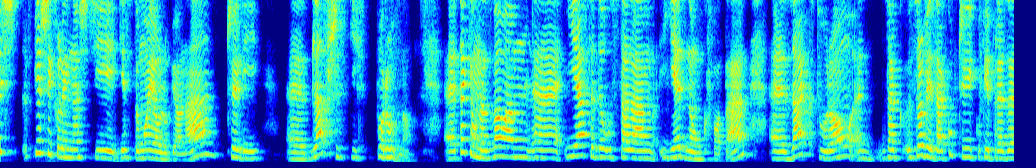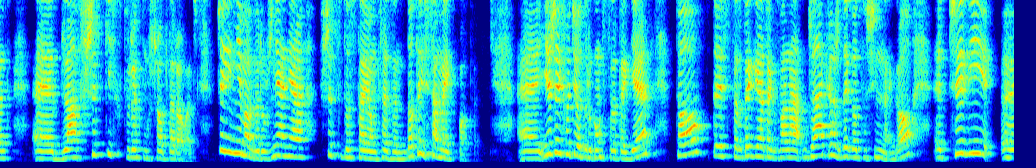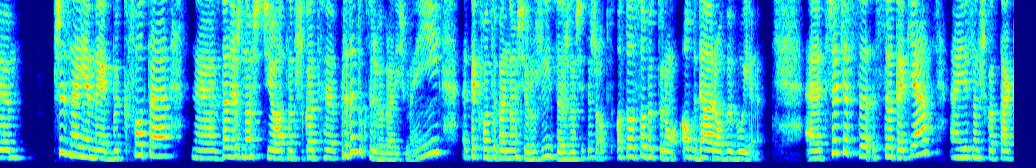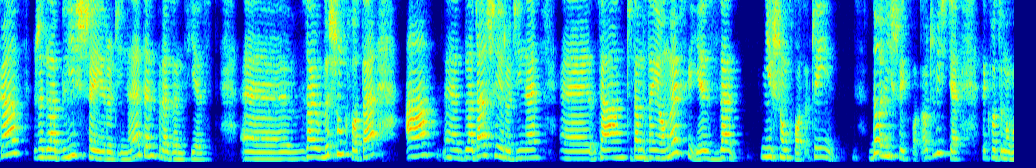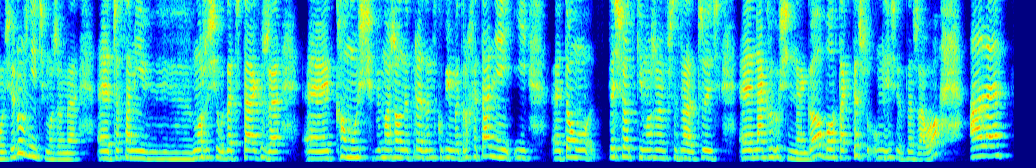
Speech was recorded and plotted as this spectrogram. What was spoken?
w pierwszej kolejności jest to moja ulubiona, czyli dla wszystkich porówno. E, tak ją nazwałam e, i ja wtedy ustalam jedną kwotę, e, za którą e, zrobię zakup, czyli kupię prezent e, dla wszystkich, których muszę obdarować. Czyli nie ma wyróżniania, wszyscy dostają prezent do tej samej kwoty. E, Jeżeli chodzi o drugą strategię, to to jest strategia tak zwana dla każdego coś innego, e, czyli em, przyznajemy jakby kwotę e, w zależności od na przykład e, prezentu, który wybraliśmy i te kwoty będą się różnić w zależności też od, osoby, którą obdarowywujemy. E, Trzecia st- strategia jest na przykład taka, że dla bliższej rodziny ten prezent jest za wyższą kwotę, a dla dalszej rodziny za, czy tam znajomych jest za niższą kwotę, czyli do niższej kwoty. Oczywiście te kwoty mogą się różnić, możemy e, czasami może się udać tak, że e, komuś wymarzony prezent kupimy trochę taniej i e, tą, te środki możemy przeznaczyć na kogoś innego, bo tak też u mnie się zdarzało, ale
